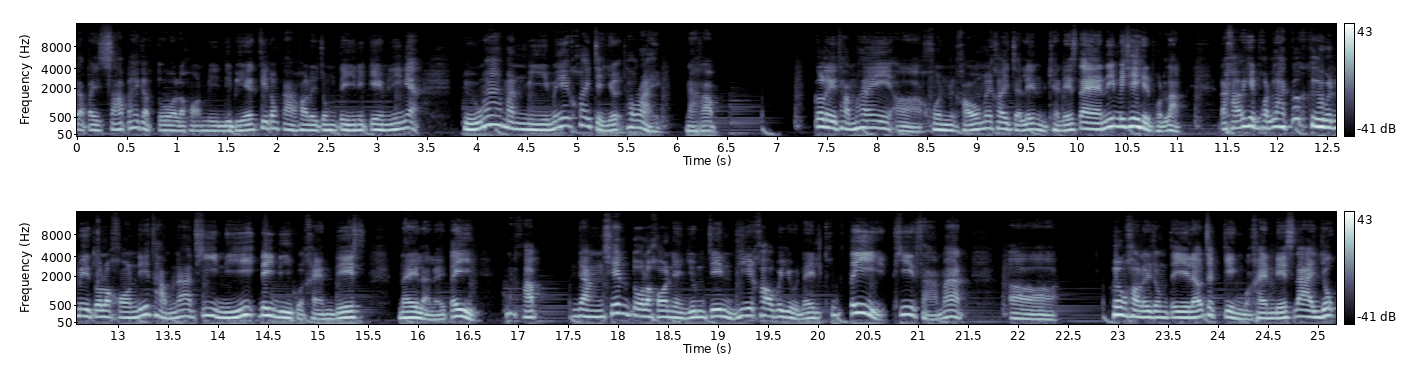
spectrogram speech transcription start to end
จะไปซับให้กับตัวละครเมน DPS ที่ต้องการความเร็วโจมตีในเกมนี้เนี่ยถือว่ามันมีไม่ค่อยจะเยอะเท่าไหร่นะครับก็เลยทำให้อ่าคนเขาไม่ค่อยจะเล่นแคนเดสแต่นี่ไม่ใช่เหตุผลหลักนะครับเหตุผลหลักก็คือมันมีตัวละครที่ทำหน้าที่นี้ได้ดีกว่าแคนเดสในหลาย ๆ ตี้นะครับ อย่างเช่นตัวละครอย่างยุมจินที่เข้าไปอยู่ในทุกตี้ที่สามารถเเพิ่มความเร็วโจมตีแล้วจะเก่งกว่าแคนเดสได้ยก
